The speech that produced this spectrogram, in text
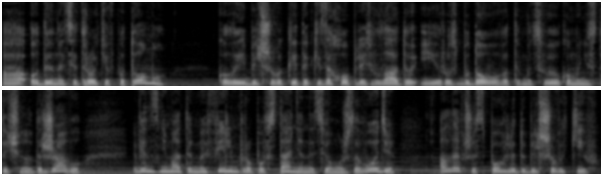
А 11 років по тому, коли більшовики таки захоплять владу і розбудовуватимуть свою комуністичну державу, він зніматиме фільм про повстання на цьому ж заводі, але вже з погляду більшовиків,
